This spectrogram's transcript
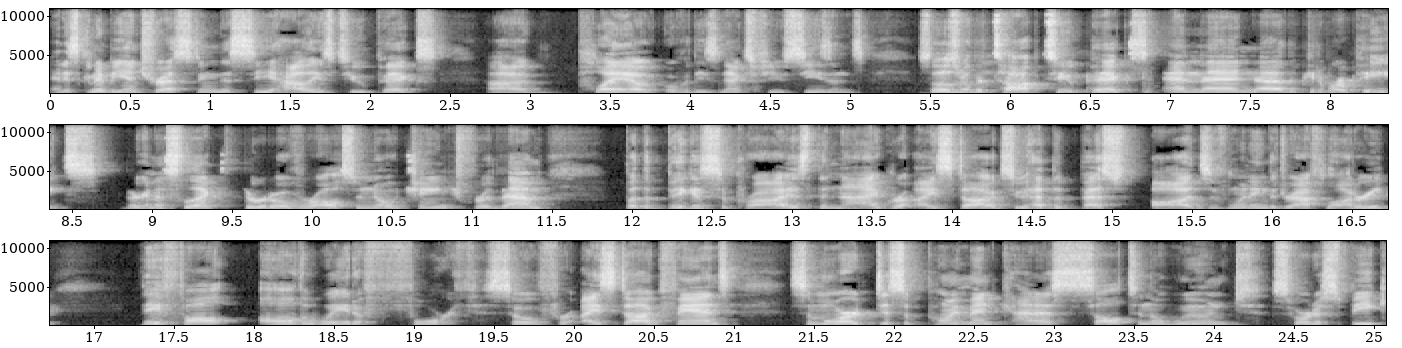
And it's going to be interesting to see how these two picks uh, play out over these next few seasons. So those were the top two picks. And then uh, the Peterborough Petes, they're going to select third overall. So no change for them. But the biggest surprise, the Niagara Ice Dogs, who had the best odds of winning the draft lottery, they fall all the way to fourth. So for Ice Dog fans, some more disappointment, kind of salt in the wound, so to speak.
